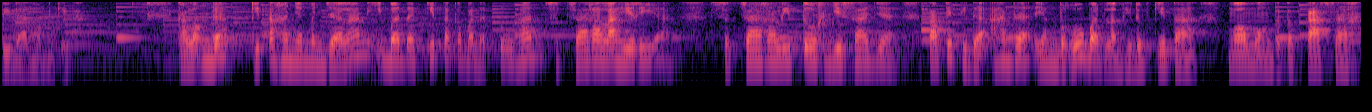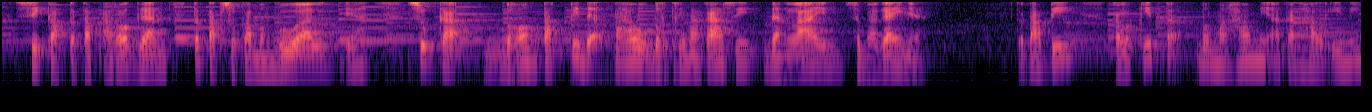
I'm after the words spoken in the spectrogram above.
di dalam kita. Kalau enggak, kita hanya menjalani ibadah kita kepada Tuhan secara lahiriah, secara liturgi saja, tapi tidak ada yang berubah dalam hidup kita. Ngomong tetap kasar, sikap tetap arogan, tetap suka membual, ya, suka berontak, tidak tahu berterima kasih dan lain sebagainya. Tetapi kalau kita memahami akan hal ini,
